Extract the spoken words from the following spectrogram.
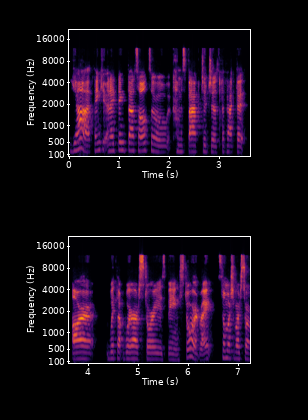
yeah, thank you. And I think that's also comes back to just the fact that our with where our story is being stored, right? So much of our story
